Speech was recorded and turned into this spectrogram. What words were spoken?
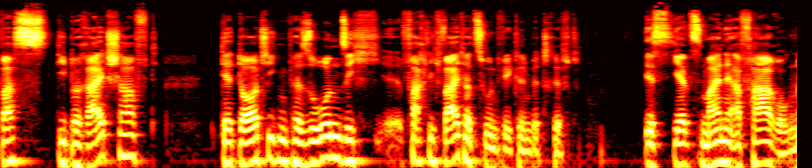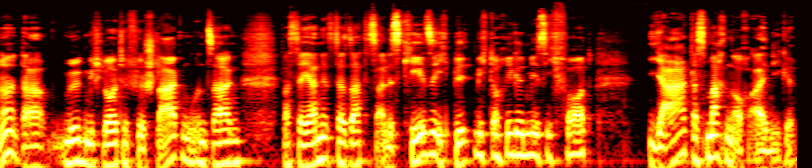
was die Bereitschaft der dortigen Person, sich äh, fachlich weiterzuentwickeln betrifft. Ist jetzt meine Erfahrung. Ne? Da mögen mich Leute für schlagen und sagen, was der Jan jetzt da sagt, ist alles Käse, ich bild mich doch regelmäßig fort. Ja, das machen auch einige,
